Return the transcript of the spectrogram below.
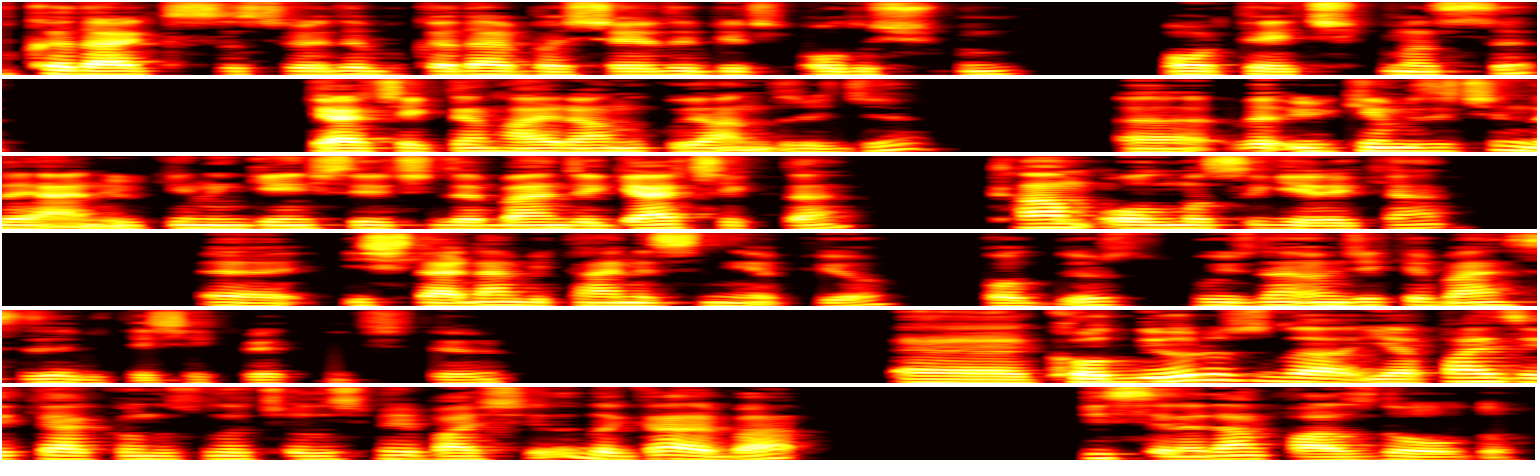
bu kadar kısa sürede bu kadar başarılı bir oluşumun ortaya çıkması gerçekten hayranlık uyandırıcı. Ee, ve ülkemiz için de yani ülkenin gençleri için de bence gerçekten tam olması gereken e, işlerden bir tanesini yapıyor Kodluyoruz. Bu yüzden öncelikle ben size bir teşekkür etmek istiyorum. Eee, da yapay zeka konusunda çalışmaya başlayalı da galiba bir seneden fazla oldu.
